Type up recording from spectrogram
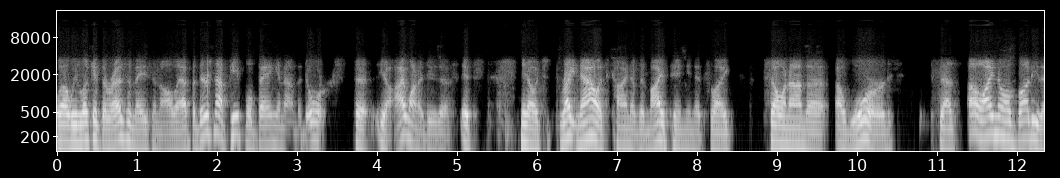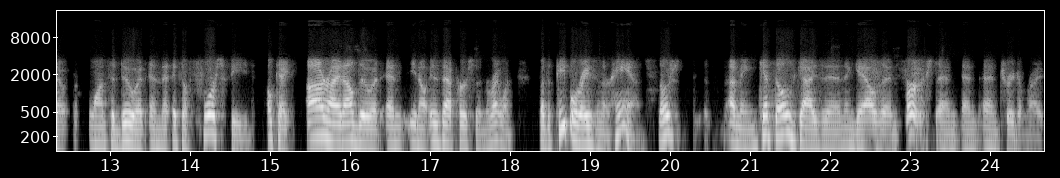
Well, we look at the resumes and all that, but there's not people banging on the doors to you know I want to do this. It's you know it's right now it's kind of in my opinion it's like someone on the award says, "Oh, I know a buddy that wants to do it," and it's a force feed. Okay, all right, I'll do it. And you know, is that person the right one? But the people raising their hands, those, I mean, get those guys in and gals in first, and and and treat them right.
